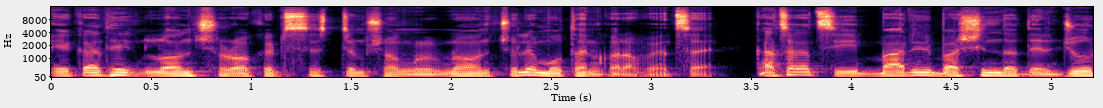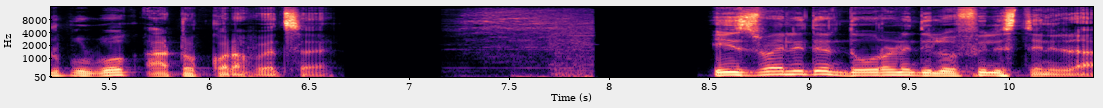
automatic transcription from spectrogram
একাধিক লঞ্চ রকেট সিস্টেম সংলগ্ন অঞ্চলে মোতায়েন করা হয়েছে। কাছাকাছি বাড়ির বাসিন্দাদের জোরপূর্বক আটক করা হয়েছে। ইসরায়েলিদের দৌড়ানি দিল ফিলিস্তিনিরা।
